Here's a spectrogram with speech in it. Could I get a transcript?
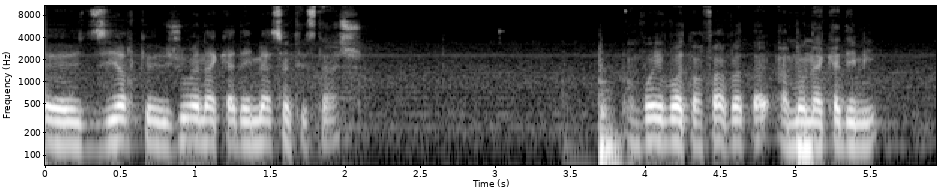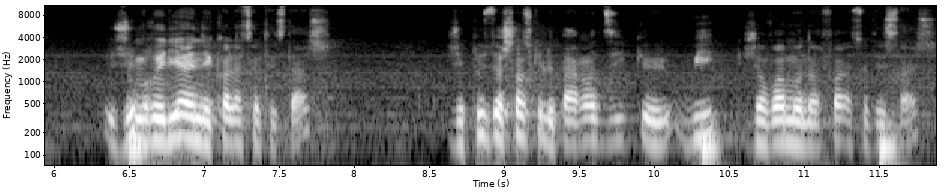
euh, dire que joue à une académie à Saint-Eustache. Envoyez votre enfant à, mon académie. Je me relie à une école à Saint-Eustache. J'ai plus de chances que le parent dit que oui, j'envoie mon enfant à Saint-Eustache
